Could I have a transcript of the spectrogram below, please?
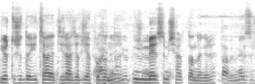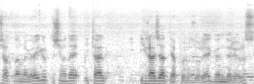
Yurt dışında ithalat, ihracat dışı- yapıldığında aynen, yurt mevsim şartlarına göre. Tabii mevsim şartlarına göre yurt dışına da ithal ihracat yapıyoruz oraya, gönderiyoruz.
